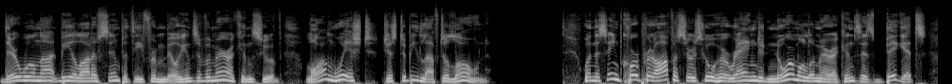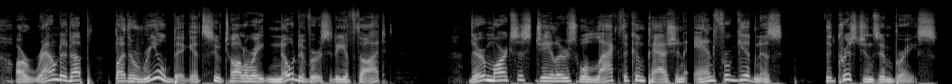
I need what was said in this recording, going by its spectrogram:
there will not be a lot of sympathy from millions of Americans who have long wished just to be left alone. When the same corporate officers who harangued normal Americans as bigots are rounded up by the real bigots who tolerate no diversity of thought, their Marxist jailers will lack the compassion and forgiveness that Christians embrace.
